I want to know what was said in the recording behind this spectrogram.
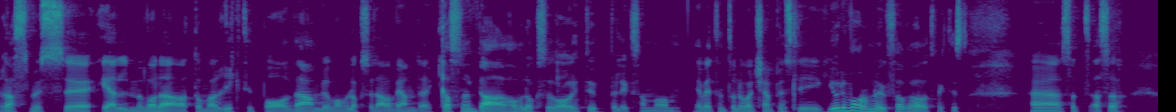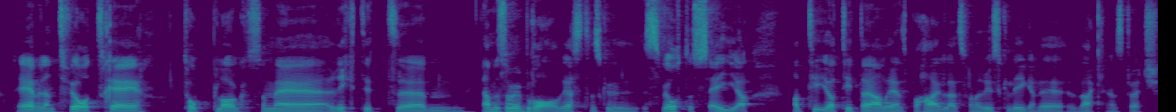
Rasmus eh, Elm var där, att de var riktigt bra. Värmdö var väl också där och vände. Krasnodar har väl också varit uppe liksom. Och jag vet inte om det var Champions League. Jo, det var de nog förra året faktiskt. Eh, så att, alltså, det är väl en två, tre topplag som är riktigt ehm, ja, men som är bra. Resten skulle svårt att säga. Jag tittar aldrig ens på highlights från den ryska ligan. Det är verkligen en stretch.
